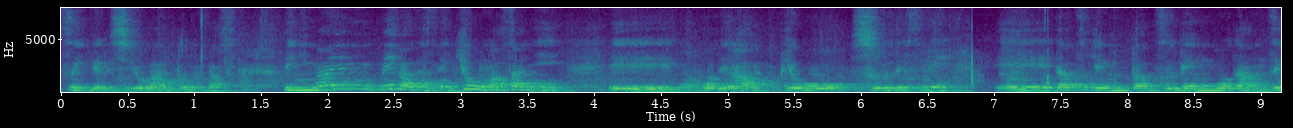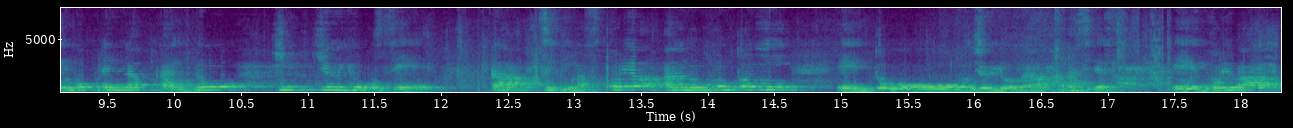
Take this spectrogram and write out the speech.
ついている資料があると思います。で2枚目がですね今日まさに、えーここで発表するですね、えー脱原発弁護団全国連絡会の緊急要請がついています。これはあの本当に、えー、と重要な話です、えーこれは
